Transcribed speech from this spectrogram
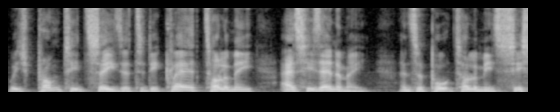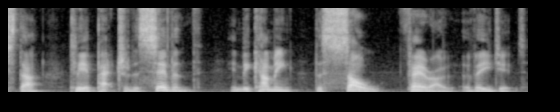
which prompted Caesar to declare Ptolemy as his enemy and support Ptolemy's sister Cleopatra VII in becoming the sole pharaoh of Egypt.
